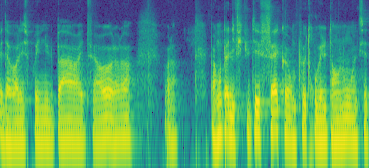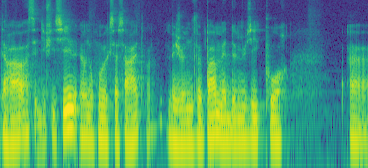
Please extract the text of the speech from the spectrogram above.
et d'avoir l'esprit nulle part et de faire oh là là. Voilà. Par contre, la difficulté fait qu'on peut trouver le temps long, etc. Ah, c'est difficile, et donc on veut que ça s'arrête. Mais je ne veux pas mettre de musique pour, euh,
